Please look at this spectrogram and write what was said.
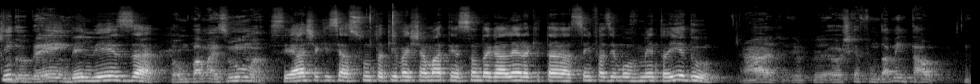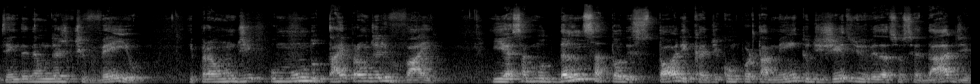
que... Tudo bem? Beleza. Vamos para mais uma? Você acha que esse assunto aqui vai chamar a atenção da galera que tá sem fazer movimento aí, Edu? Ah, eu, eu acho que é fundamental entender de onde a gente veio e para onde o mundo tá e para onde ele vai. E essa mudança toda histórica de comportamento, de jeito de viver da sociedade,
